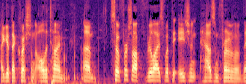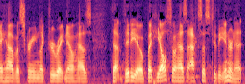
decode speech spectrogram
I get that question all the time. Um, so first off, realize what the agent has in front of them. They have a screen like Drew right now has that video, but he also has access to the internet,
